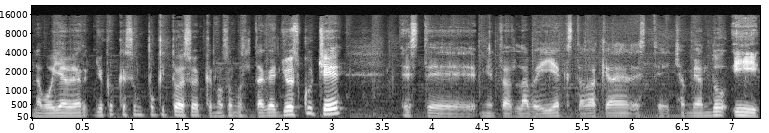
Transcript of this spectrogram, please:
la voy a ver, yo creo que es un poquito eso de que no somos el target. Yo escuché, este, mientras la veía que estaba acá, este, chambeando, y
